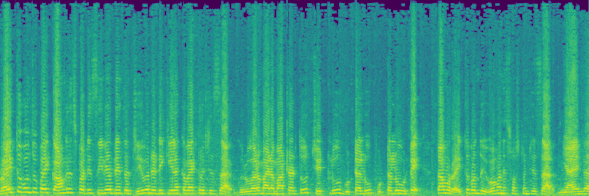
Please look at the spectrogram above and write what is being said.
రైతు బంధుపై కాంగ్రెస్ పార్టీ సీనియర్ నేత జీవన్ రెడ్డి కీలక వ్యాఖ్యలు చేశారు. గురువారం ఆయన మాట్లాడుతూ చెట్లు గుట్టలు పుట్టలు ఉంటే తాము రైతు బంధు ఇవ్వమని స్పష్టం చేశారు. న్యాయంగా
